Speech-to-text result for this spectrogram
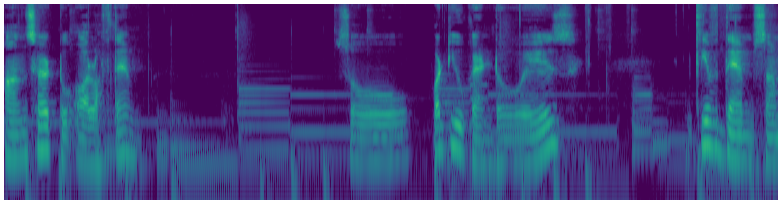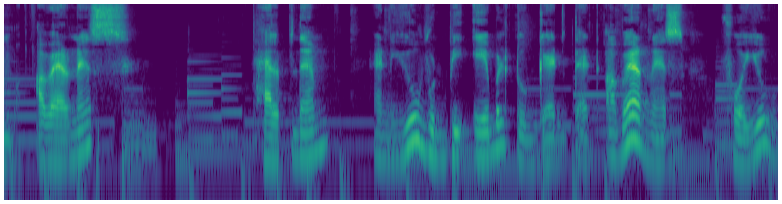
answer to all of them. So what you can do is give them some awareness help them and you would be able to get that awareness for you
